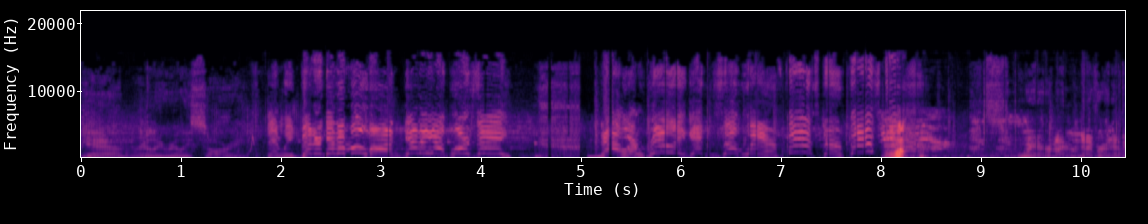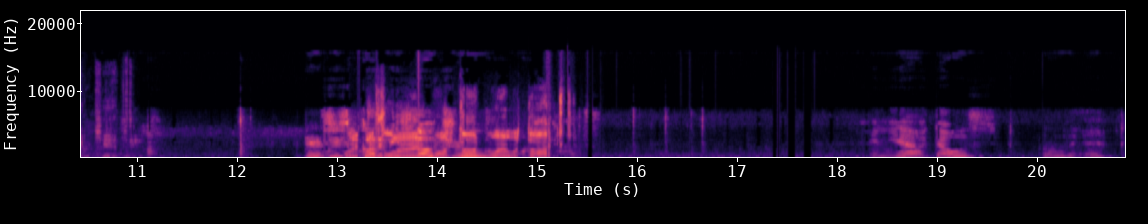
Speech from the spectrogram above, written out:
Yeah, I'm really, really sorry. Then we'd better What? I swear, I'm never having kids. This is We gonna be definitely so want true. that way with that. And yeah, that was uh, the end.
